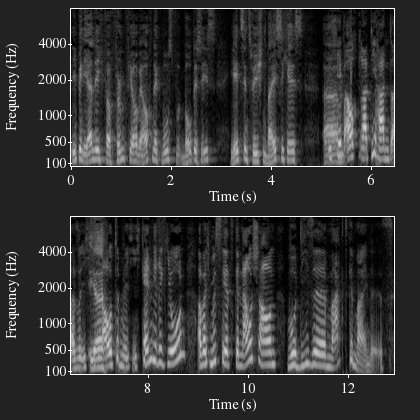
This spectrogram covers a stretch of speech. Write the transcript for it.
ich bin ehrlich, vor fünf Jahren habe ich auch nicht gewusst, wo das ist. Jetzt inzwischen weiß ich es. Ich ähm, hebe auch gerade die Hand, also ich, ja. ich oute mich. Ich kenne die Region, aber ich müsste jetzt genau schauen, wo diese Marktgemeinde ist.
